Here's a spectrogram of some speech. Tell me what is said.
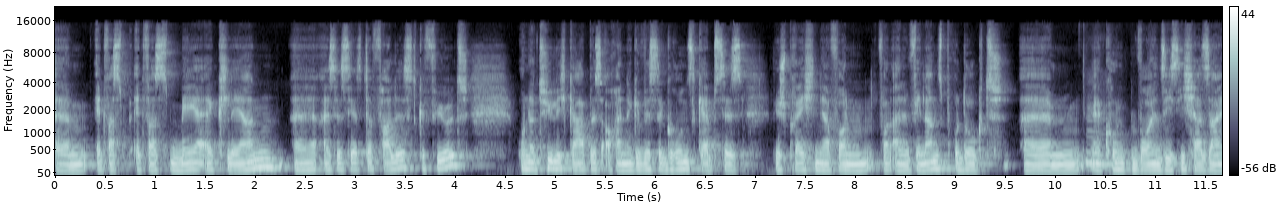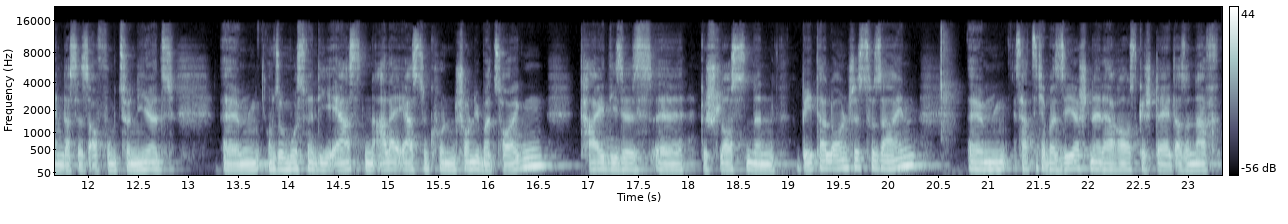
ähm, etwas, etwas mehr erklären, äh, als es jetzt der Fall ist, gefühlt. Und natürlich gab es auch eine gewisse Grundskepsis. Wir sprechen ja von, von einem Finanzprodukt. Ähm, mhm. Kunden wollen sich sicher sein, dass es auch funktioniert. Ähm, und so mussten wir die ersten, allerersten Kunden schon überzeugen, Teil dieses äh, geschlossenen Beta-Launches zu sein. Ähm, es hat sich aber sehr schnell herausgestellt, also nach,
